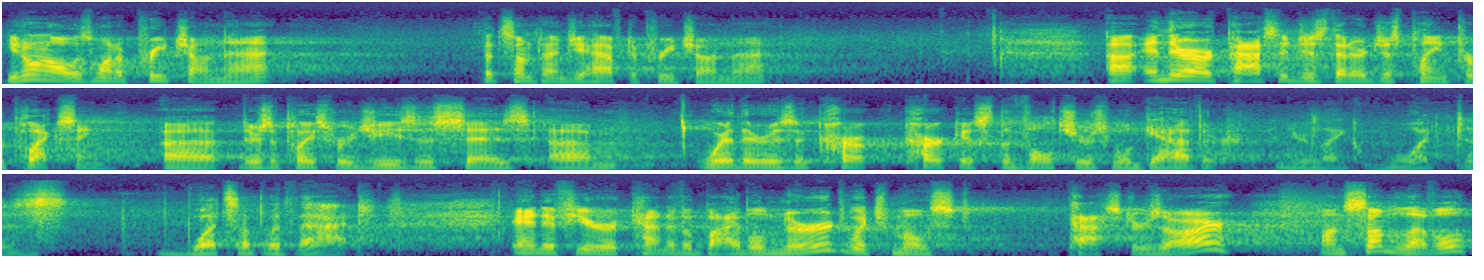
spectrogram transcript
You don't always want to preach on that, but sometimes you have to preach on that. Uh, and there are passages that are just plain perplexing. Uh, there's a place where Jesus says, um, Where there is a car- carcass, the vultures will gather. And you're like, What does What's up with that? And if you're kind of a Bible nerd, which most pastors are, on some level,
